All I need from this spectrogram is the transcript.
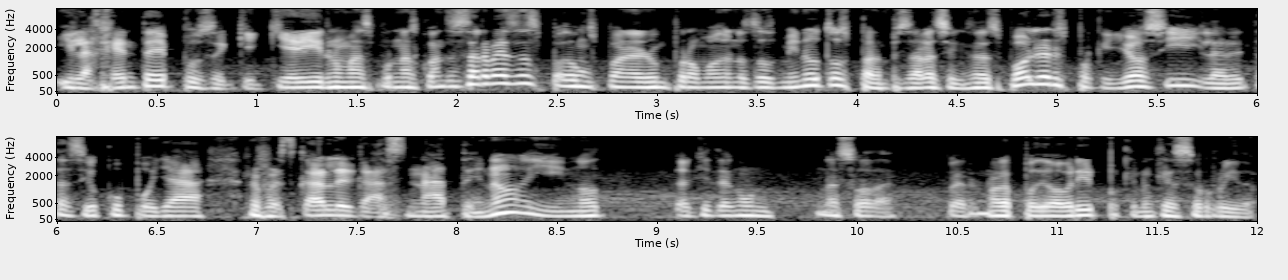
Y la gente pues que quiere ir nomás por unas cuantas cervezas, podemos poner un promo de unos dos minutos para empezar la sección de spoilers, porque yo sí, la neta sí ocupo ya refrescarle el gasnate, ¿no? Y no aquí tengo una soda, pero no la he podido abrir porque no quiere hacer ruido.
